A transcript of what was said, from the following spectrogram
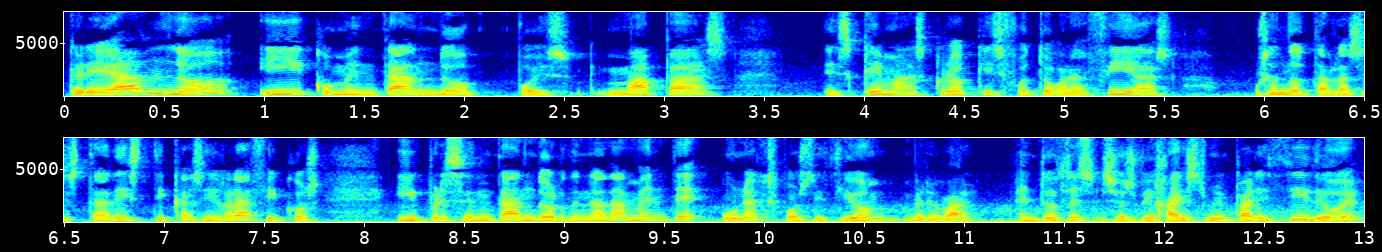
creando y comentando pues mapas, esquemas, croquis, fotografías usando tablas estadísticas y gráficos y presentando ordenadamente una exposición verbal. Entonces, si os fijáis, es muy parecido, ¿eh?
